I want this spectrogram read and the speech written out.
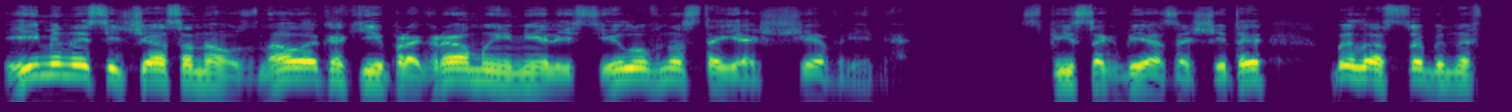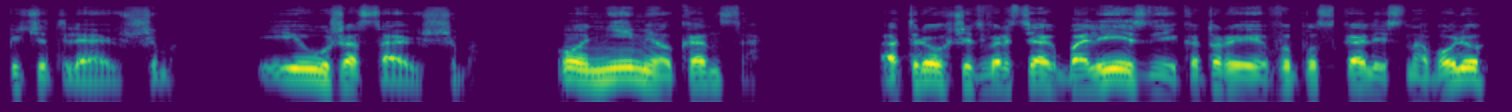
И именно сейчас она узнала, какие программы имели силу в настоящее время. Список биозащиты был особенно впечатляющим и ужасающим. Он не имел конца. О трех четвертях болезней, которые выпускались на волю,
